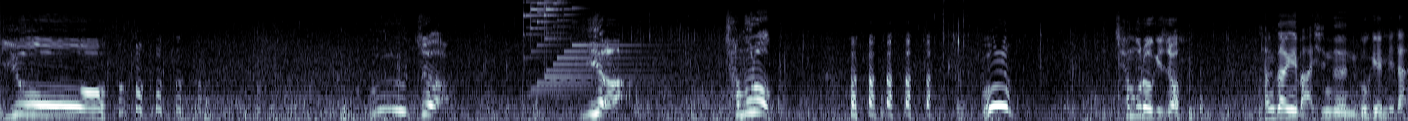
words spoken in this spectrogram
이요 우짜! 이야! 참우럭! 우! 참우럭이죠. 상당히 맛있는 고기입니다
